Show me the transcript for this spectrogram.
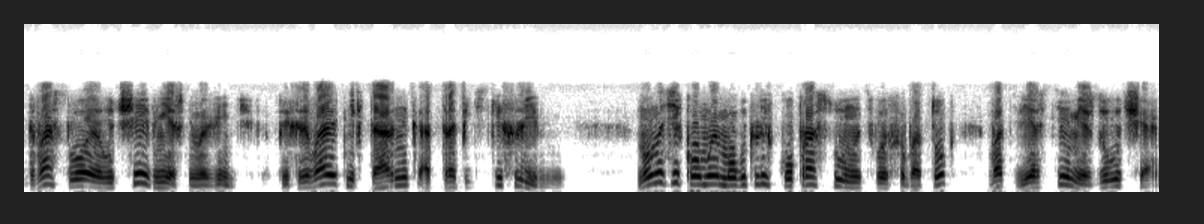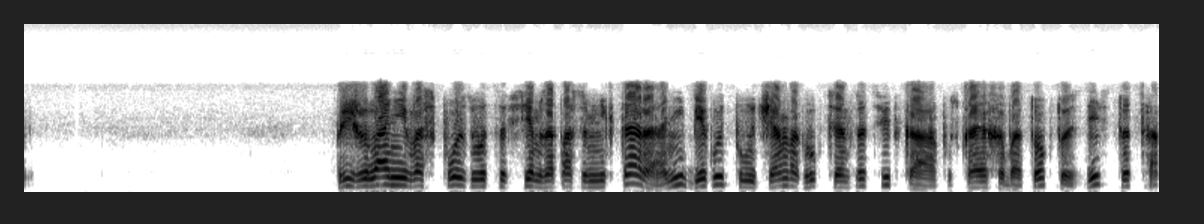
Два слоя лучей внешнего венчика прикрывают нектарник от тропических ливней, но насекомые могут легко просунуть свой хоботок в отверстие между лучами. При желании воспользоваться всем запасом нектара, они бегают по лучам вокруг центра цветка, опуская хоботок то здесь, то там.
